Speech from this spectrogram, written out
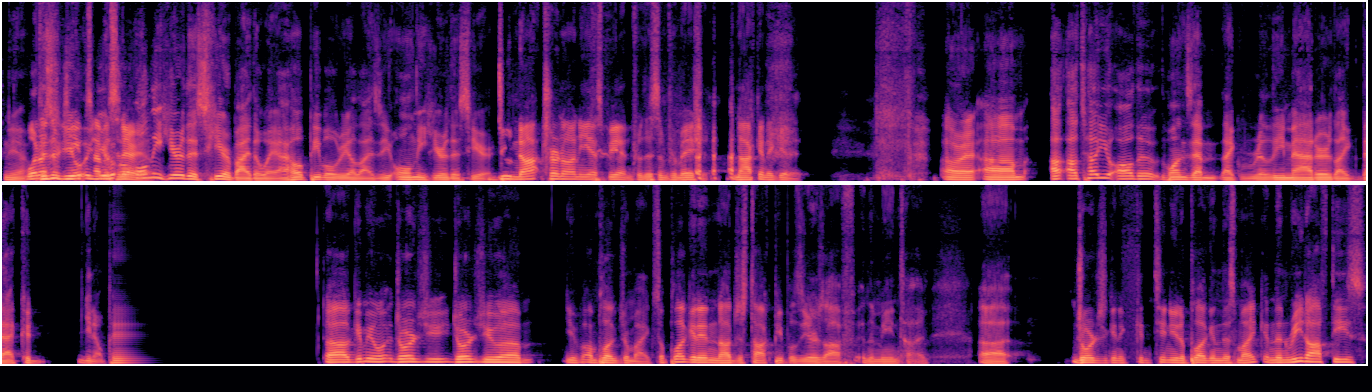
Yeah. What this other is, you teams have a you scenario? only hear this here, by the way. I hope people realize you only hear this here. Do not turn on ESPN for this information. not going to get it. All right. Um, I'll, I'll tell you all the ones that like really matter, like that could, you know, pick Uh, give me one, George. You George, you um, you've unplugged your mic, so plug it in, and I'll just talk people's ears off in the meantime. Uh, George is going to continue to plug in this mic and then read off these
